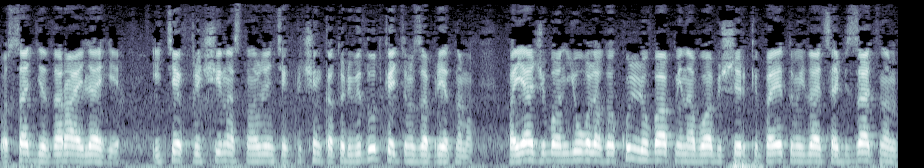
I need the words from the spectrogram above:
васадди дарай ляхи и тех причин, остановления тех причин, которые ведут к этим запретному. Фаяджибан югаляка куллю баб минабуаби ширки, поэтому является обязательным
